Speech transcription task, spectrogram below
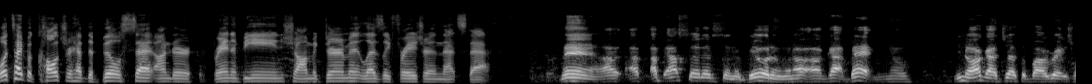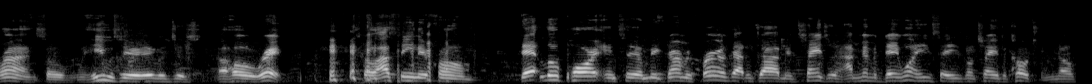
what type of culture have the Bills set under Brandon Beane, Sean McDermott, Leslie Frazier, and that staff? Man, I I, I said this in the building when I, I got back. You know, you know, I got drafted by Rex Ryan, so when he was here, it was just a whole wreck. so I seen it from that little part until McDermott first got the job and changed it. I remember day one he said he's gonna change the culture. You know,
